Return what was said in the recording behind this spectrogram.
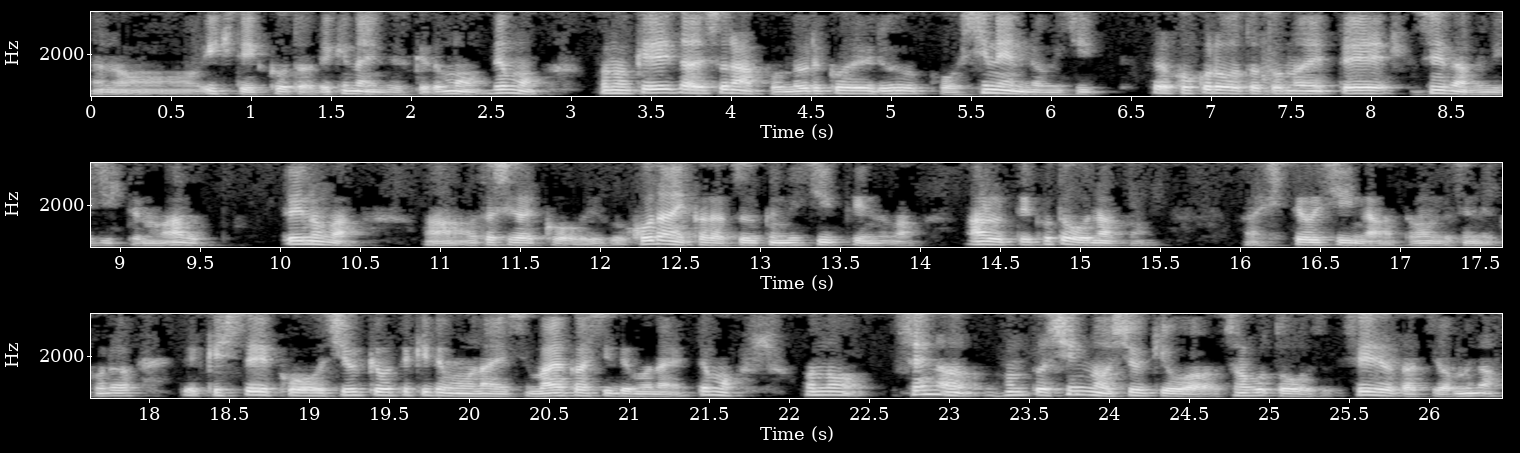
う、あの、生きていくことはできないんですけども、でも、この経済すらこう乗り越える、こう、思念の道、心を整えて、聖なる道っていうのがある。というのが、あ私がこういう、古代から続く道っていうのがあるということをなんか、知ってほしいなと思うんですね。これは、決してこう、宗教的でもないし、まやかしでもない。でも、この、聖なる、本当真の宗教は、そのことを聖者たちはみんな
